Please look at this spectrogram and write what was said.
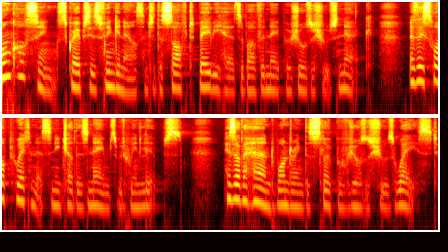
Wen Kexing scrapes his fingernails into the soft baby hairs above the nape of Zhou Shu's neck as they swapped wetness in each other's names between lips, his other hand wandering the slope of Zhou Shu's waist,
